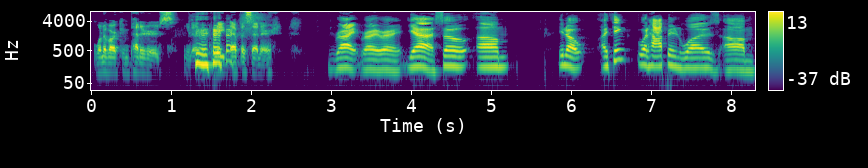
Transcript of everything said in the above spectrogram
one of our competitors, you know, the great Epicenter. Right, right, right. Yeah. So, um, you know, I think what happened was, um,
